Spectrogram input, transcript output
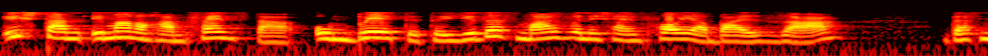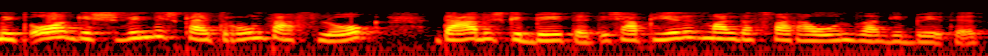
Ich stand immer noch am Fenster und betete jedes Mal, wenn ich ein Feuerball sah, das mit Ohrgeschwindigkeit runterflog, da habe ich gebetet. Ich habe jedes Mal das Vaterunser gebetet.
